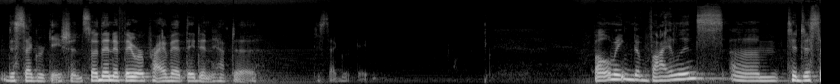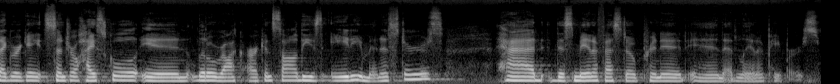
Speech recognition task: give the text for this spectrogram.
desegregation. So then, if they were private, they didn't have to desegregate. Following the violence um, to desegregate Central High School in Little Rock, Arkansas, these 80 ministers had this manifesto printed in Atlanta papers.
